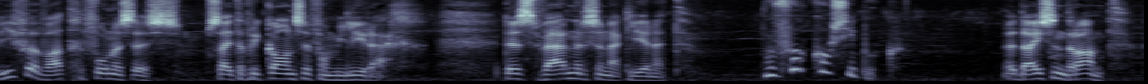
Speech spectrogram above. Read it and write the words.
Wie vir wat gefonnis is, Suid-Afrikaanse familiereg. Dis Werner se en ek leen dit. Hoeveel kos die boek? R1000.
